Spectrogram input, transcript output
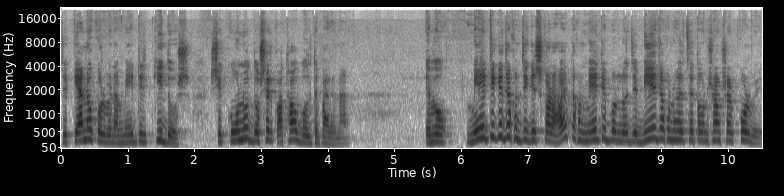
যে কেন করবে না, মেয়েটির কি দোষ, সে কোনো দোষের কথাও বলতে পারে না। এবং মেয়েটিকে যখন জিজ্ঞেস করা হয়, তখন মেয়েটি বলল যে বিয়ে যখন হয়েছে তখন সংসার করবে।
